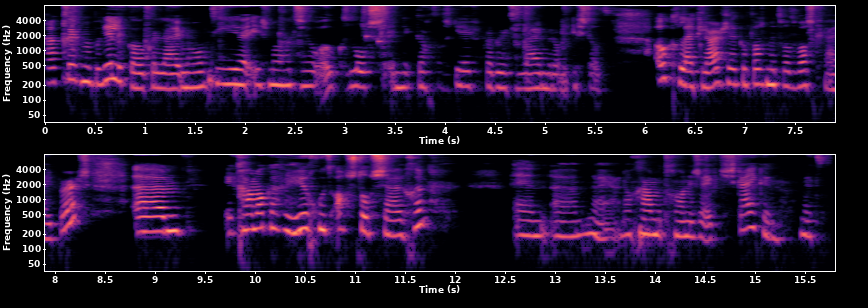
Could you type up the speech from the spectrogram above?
Ga ik even mijn brillenkoker lijmen. Want die uh, is momenteel ook los. En ik dacht als ik die even probeer te lijmen, dan is dat ook gelijk klaar. Zet ik hem vast met wat wasknijpers. Um, ik ga hem ook even heel goed afstofzuigen. En um, nou ja, dan gaan we het gewoon eens eventjes kijken met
